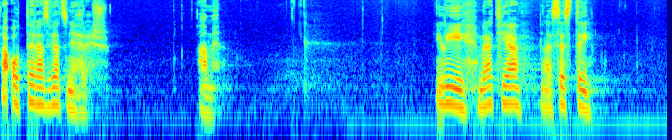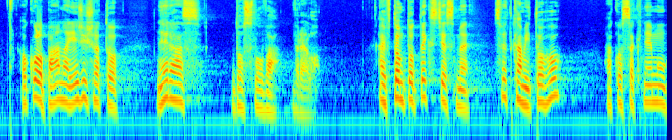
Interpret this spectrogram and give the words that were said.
a odteraz viac nehreš. Amen. Milí bratia, milé sestry, okolo pána Ježiša to neraz doslova vrelo. Aj v tomto texte sme svetkami toho, ako sa k nemu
